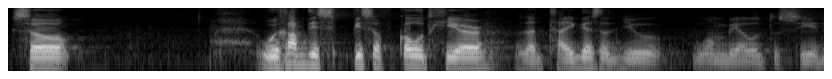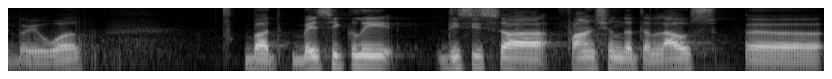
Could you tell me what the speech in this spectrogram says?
So we have this piece of code here that I guess that you won't be able to see it very well. But basically, this is a function that allows uh,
